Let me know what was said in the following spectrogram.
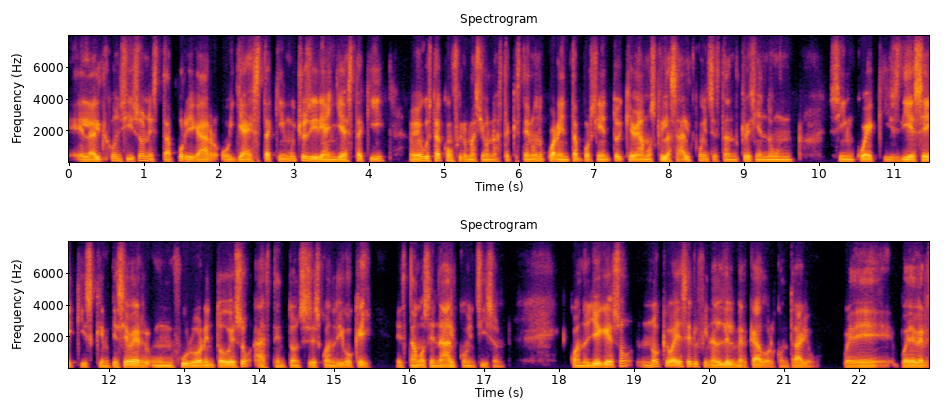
el altcoin season está por llegar o ya está aquí. Muchos dirían, ya está aquí. A mí me gusta confirmación hasta que esté en un 40% y que veamos que las altcoins están creciendo un 5X, 10X, que empiece a haber un furor en todo eso. Hasta entonces es cuando digo, ok, estamos en altcoin season. Cuando llegue eso, no que vaya a ser el final del mercado, al contrario, puede, puede, ver,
